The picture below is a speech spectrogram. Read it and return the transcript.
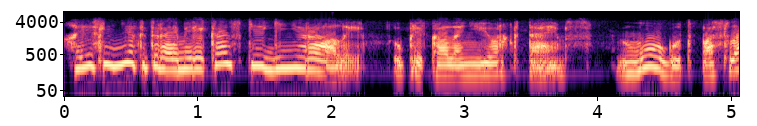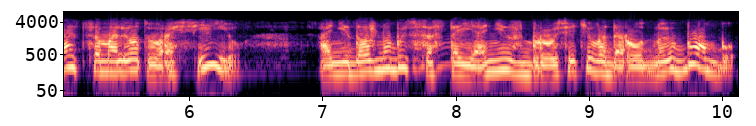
А если некоторые американские генералы, упрекала Нью-Йорк Таймс, могут послать самолет в Россию, они должны быть в состоянии сбросить водородную бомбу.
